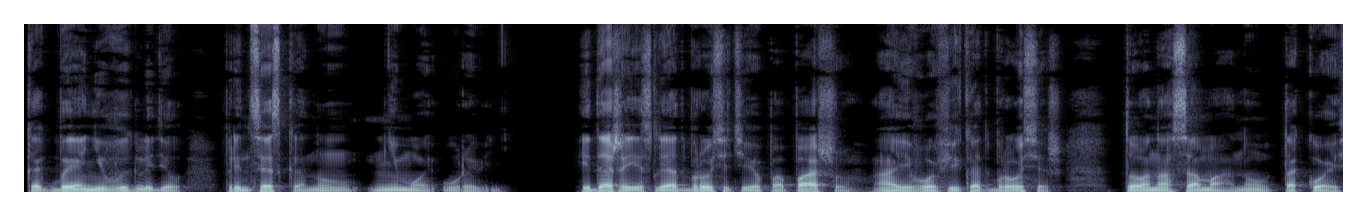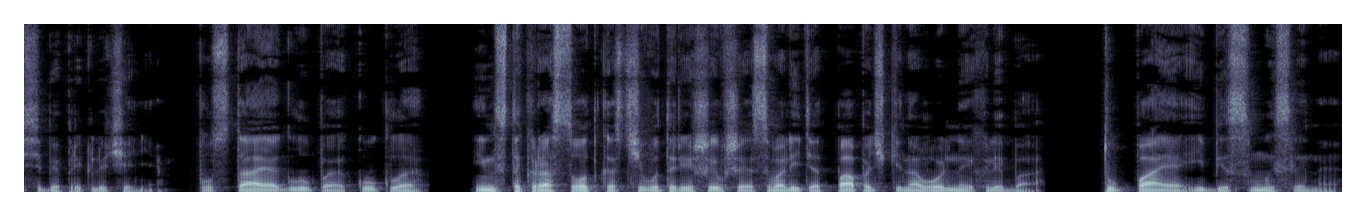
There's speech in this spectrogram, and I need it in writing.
Как бы я ни выглядел, принцесска, ну, не мой уровень. И даже если отбросить ее папашу, а его фиг отбросишь, то она сама, ну, такое себе приключение. Пустая, глупая кукла, инстакрасотка, с чего-то решившая свалить от папочки на вольные хлеба. Тупая и бессмысленная.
